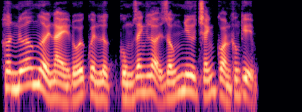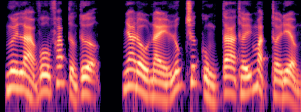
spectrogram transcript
hơn nữa người này đối quyền lực cùng danh lợi giống như tránh còn không kịp. Ngươi là vô pháp tưởng tượng, nha đầu này lúc trước cùng ta thấy mặt thời điểm,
